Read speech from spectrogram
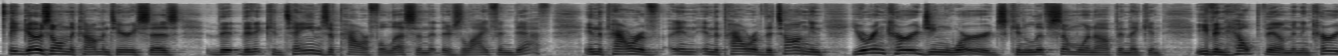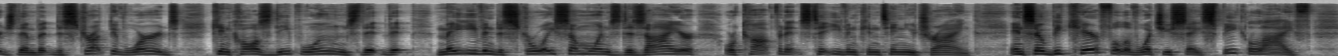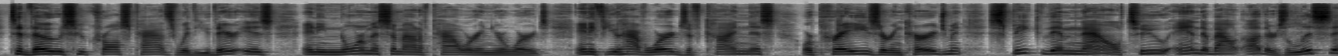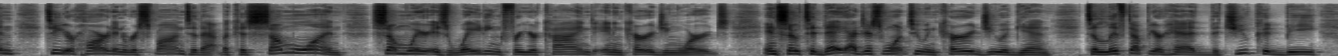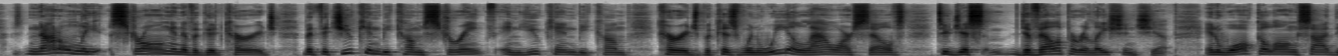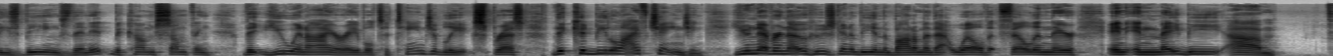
it goes on the commentary says that, that it contains a powerful lesson that there's life and death in the power of in, in the power of the tongue. And your encouraging words can lift someone up and they can even help them and encourage them. But destructive words can cause deep wounds that that may even destroy someone's desire or confidence to even continue trying. And so be careful of what you say. Speak life to those who cross paths with you. There is an enormous amount of power in your words. And if you have words of kindness or praise or encouragement, speak them now to and about others. Listen to your heart and respond to that because someone somewhere is waiting for your kind and encouraging words. And so today I just want to encourage you again to lift up your head that you could be not only strong and of a good courage, but that you can become strength and you can become courage because when we allow ourselves to just develop a relationship and walk alongside these beings, then it becomes something that you and I are able to tangibly express that could be life changing. You never know who's going to be in the bottom of that well that fell in there and, and maybe. Um,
